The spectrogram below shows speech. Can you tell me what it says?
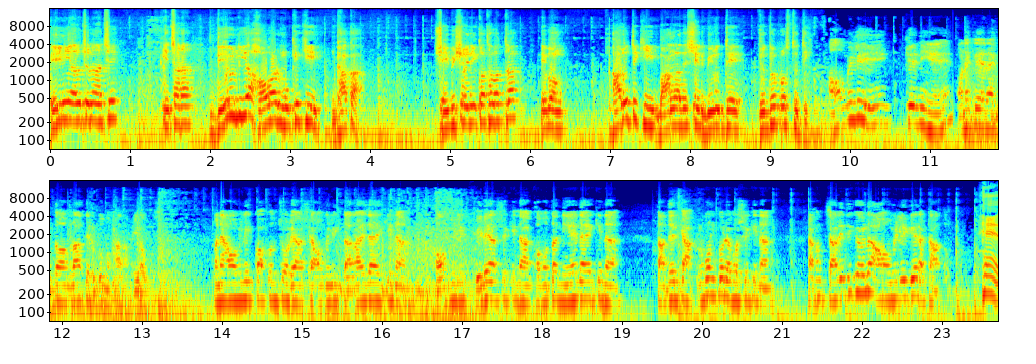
এই নিয়ে আলোচনা আছে। এছাড়া দেউলিয়া হওয়ার মুখে কি ঢাকা? সেই বিষয় নিয়ে কথাবার্তা এবং ভারতে কি বাংলাদেশের বিরুদ্ধে যুদ্ধ প্রস্তুতি? আওয়ামী লীগকে নিয়ে অনেকের একদম রাতের ঘুম হারাম এই অবস্থা। মানে আওয়ামী লীগ কখন চলে আসে, আওয়ামী লীগ দাঁড়ায় যায় কিনা, আওয়ামী লীগ ফিরে আসে কিনা, ক্ষমতা নিয়ে নেয় কিনা, তাদেরকে আক্রমণ করে বসে কিনা। এখন চারিদিকে হলো আওয়ামী লীগের একটা আতঙ্ক। হ্যাঁ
